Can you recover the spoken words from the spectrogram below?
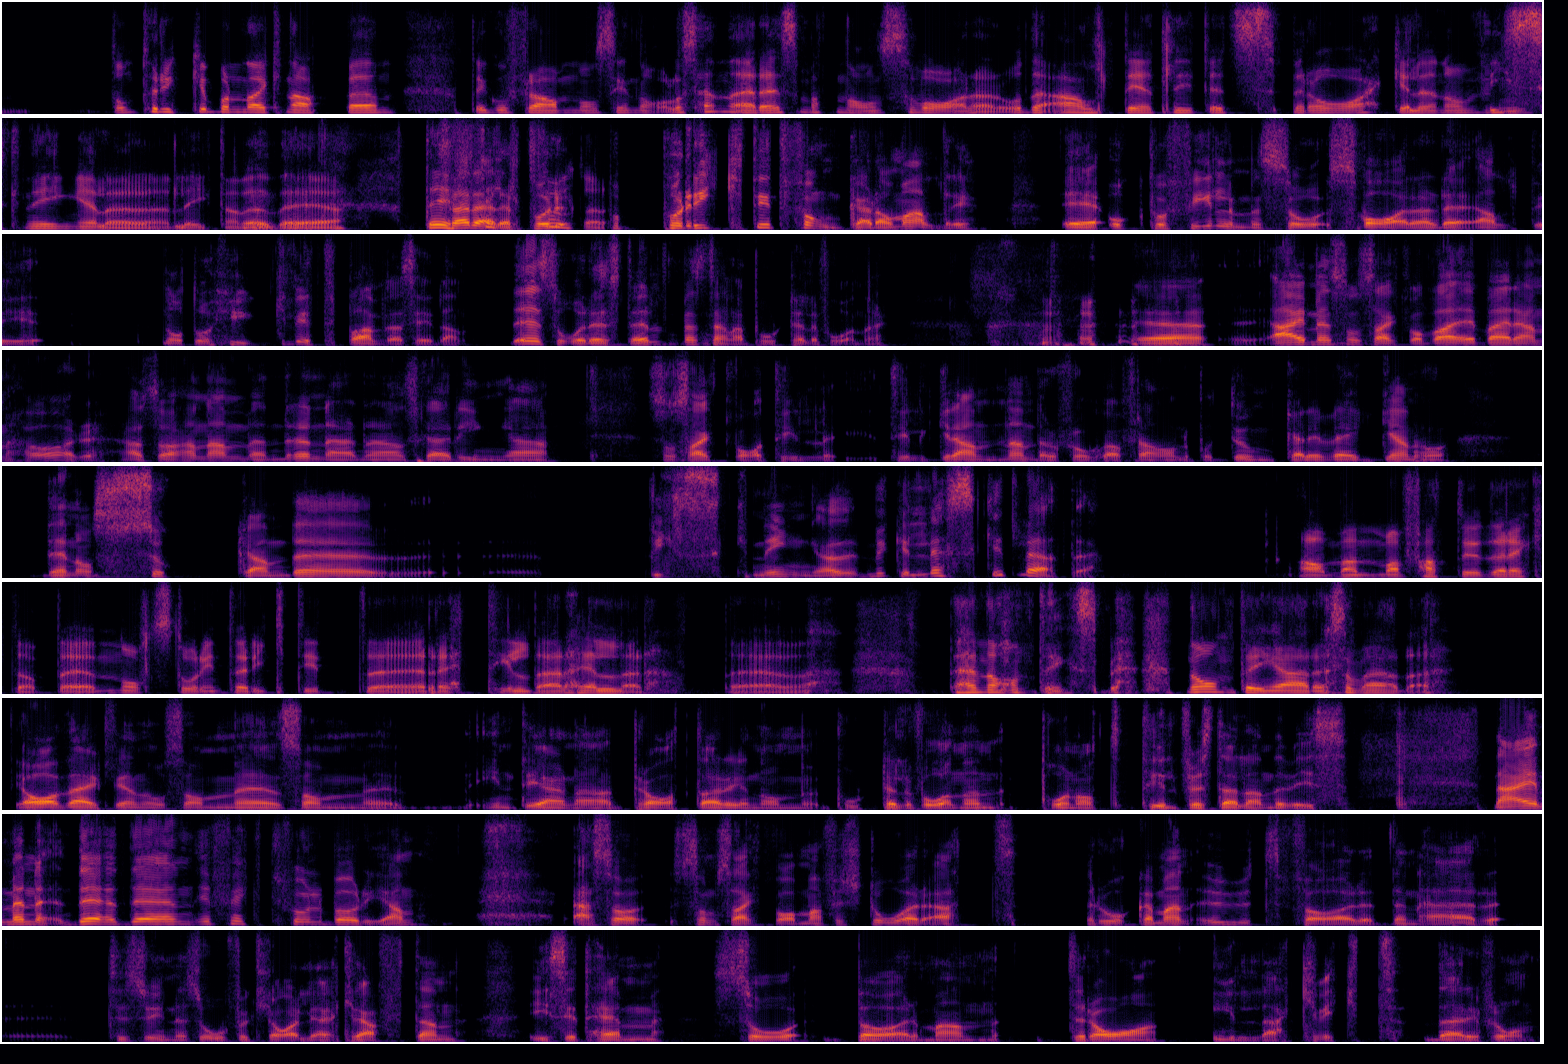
de trycker på den där knappen, det går fram någon signal och sen är det som att någon svarar och det är alltid ett litet sprak eller någon mm. viskning mm. eller liknande. Mm. Det, det är, är det. På, på, på, riktigt funkar de aldrig. Eh, och på film så svarar det alltid något ohyggligt på andra sidan. Det är så det är ställt med sådana porttelefoner. eh, nej men som sagt vad, vad är det han hör? Alltså han använder den där när han ska ringa som sagt var till, till grannen där och fråga varför han håller på och dunkar i väggen. Och det är någon suckande viskning. Mycket läskigt lät det. Ja, men man fattar ju direkt att det, något står inte riktigt eh, rätt till där heller. Det, eh, det är någonting, någonting är det som är där. Ja, verkligen och som, eh, som eh, inte gärna pratar inom porttelefonen på något tillfredsställande vis. Nej, men det, det är en effektfull början. Alltså som sagt var, man förstår att råkar man ut för den här till synes oförklarliga kraften i sitt hem så bör man dra illa kvickt därifrån.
